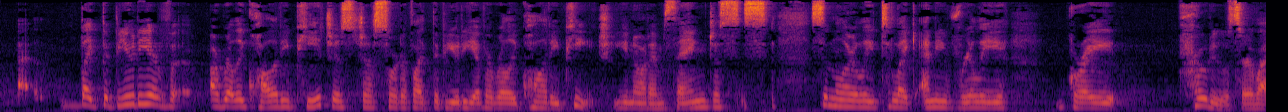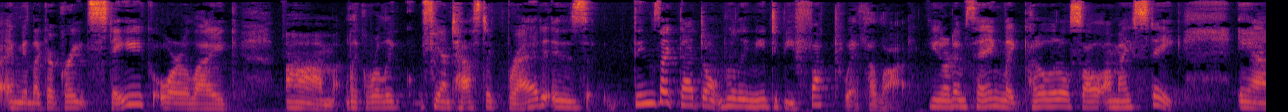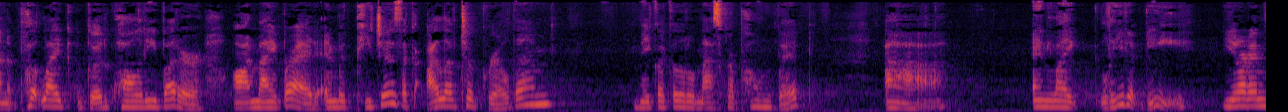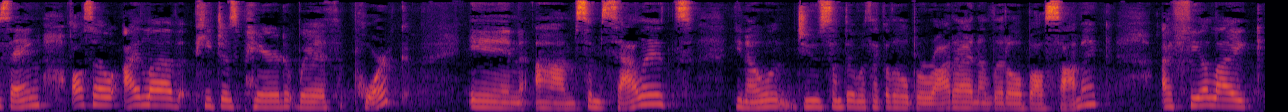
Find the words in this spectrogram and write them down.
like the beauty of a really quality peach is just sort of like the beauty of a really quality peach. You know what I'm saying? Just s- similarly to like any really great produce or like, I mean, like a great steak or like, um, like really fantastic bread is things like that don't really need to be fucked with a lot. You know what I'm saying? Like put a little salt on my steak and put like good quality butter on my bread. And with peaches, like I love to grill them, make like a little mascarpone whip, uh, and like leave it be. You know what I'm saying? Also, I love peaches paired with pork in um, some salads. You know, do something with like a little burrata and a little balsamic. I feel like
